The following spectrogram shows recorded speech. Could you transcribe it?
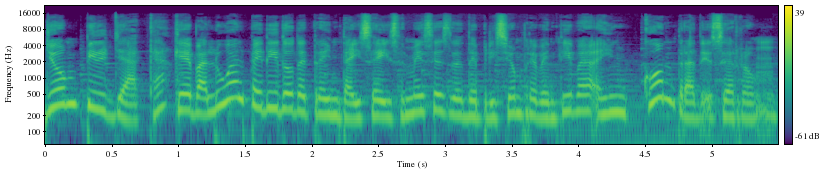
John Pilyaca, que evalúa el pedido de 36 meses de prisión preventiva en contra de Cerrón.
